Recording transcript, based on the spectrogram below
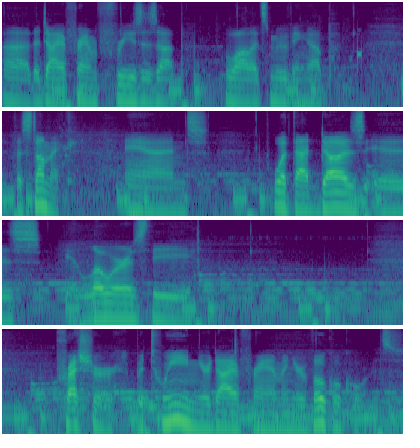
Uh, the diaphragm freezes up while it's moving up the stomach. And what that does is it lowers the pressure between your diaphragm and your vocal cords,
